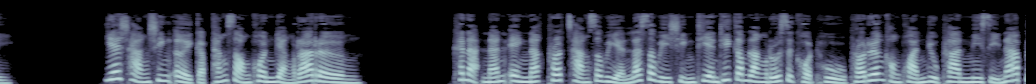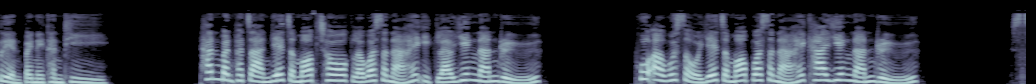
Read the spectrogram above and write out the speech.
ย เย่ฉางชิงเอ่ยกับทั้งสองคนอย่างร่าเริง ขณะนั้นเองนักพรตฉางเสวียนและสวีชิงเทียนที่กำลังรู้สึกหดหู่เพราะเรื่องของขวัญอยู่พลันมีสีหน้าเปลี่ยนไปในทันที ท่านบรรพจารย์เย่จะมอบโชคและวาสนาให้อีกแล้วเยี่ยงนั้นหรือ ผู้อาวุโสเย่จะมอบวาสนาให้ข้าเยี่ยงนั้นหรือ ส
